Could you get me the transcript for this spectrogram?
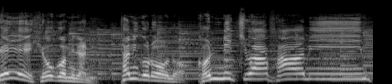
JA 兵庫南谷五郎のこんにちはファーミン。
